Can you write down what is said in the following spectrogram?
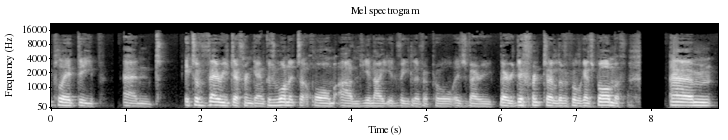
play deep, and it's a very different game because one, it's at home, and United v Liverpool is very, very different to Liverpool against Bournemouth. Um,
